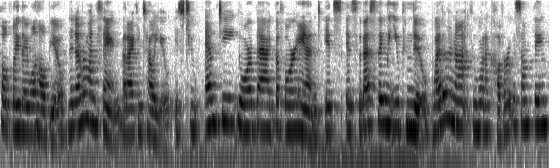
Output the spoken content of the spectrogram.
hopefully they will help you. The number one thing that I can tell you is to empty your bag beforehand. It's it's the best thing that you can do. Whether or not you want to cover it with something,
